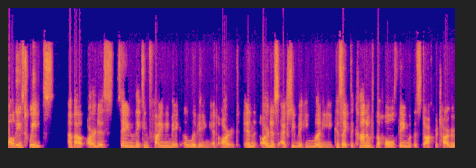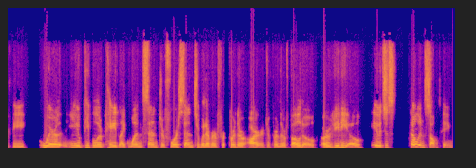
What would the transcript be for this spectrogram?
all these tweets about artists saying they can finally make a living at art and artists actually making money. Because like the kind of the whole thing with the stock photography where you know people are paid like one cent or four cents or whatever for, for their art or for their photo or video it was just so insulting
